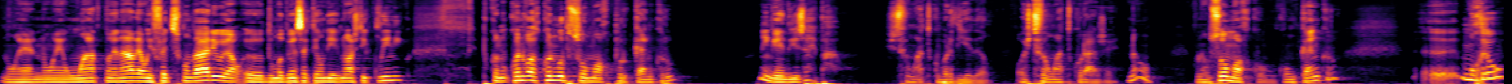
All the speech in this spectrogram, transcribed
Não é, não é um ato, não é nada, é um efeito secundário é, é de uma doença que tem um diagnóstico clínico porque quando, quando, uma pessoa morre por cancro, ninguém diz, pá, isto foi um ato de cobardia dele, ou isto foi um ato de coragem. Não. Quando uma pessoa morre com, com cancro, uh, morreu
